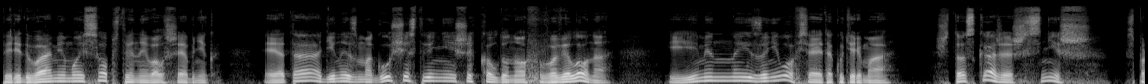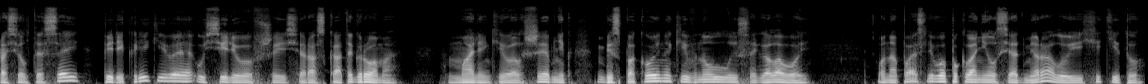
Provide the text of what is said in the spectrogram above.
«Перед вами мой собственный волшебник. Это один из могущественнейших колдунов Вавилона. И именно из-за него вся эта кутерьма. Что скажешь, Сниш?» — спросил Тесей, перекрикивая усиливавшиеся раскаты грома. Маленький волшебник беспокойно кивнул лысой головой. Он опасливо поклонился адмиралу и Хититу.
